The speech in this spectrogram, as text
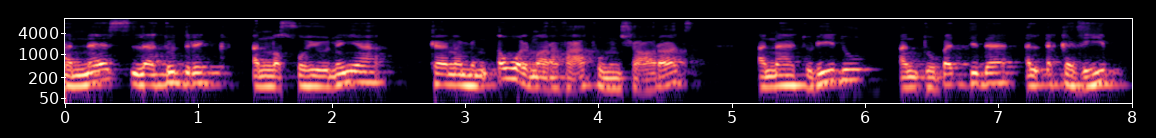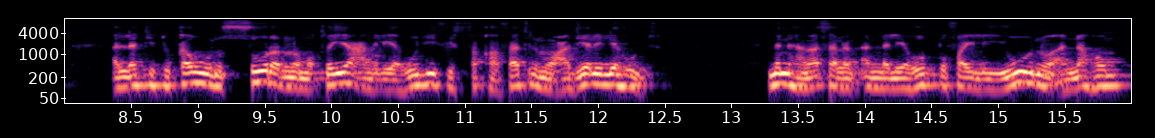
الناس لا تدرك أن الصهيونية كان من أول ما رفعته من شعارات أنها تريد أن تبدد الأكاذيب التي تكون الصورة النمطية عن اليهودي في الثقافات المعادية لليهود منها مثلا أن اليهود طفيليون وأنهم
